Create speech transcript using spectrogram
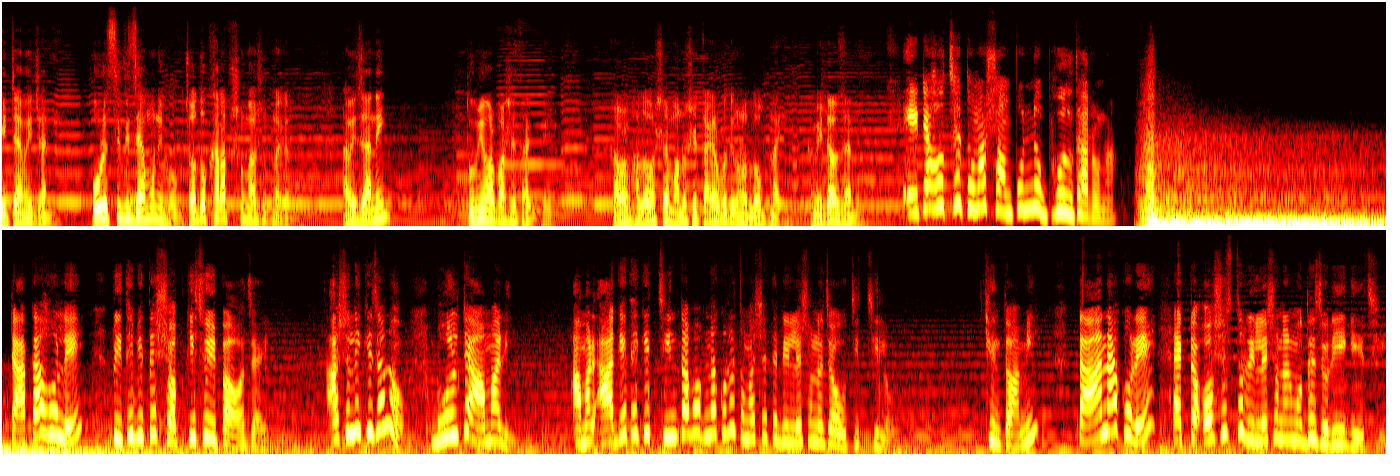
এটা আমি জানি। পরিস্থিতি যেমনই হোক যত খারাপ সময় আসুক না কেন আমি জানি তুমি আমার পাশে থাকবে। কারণ আমার ভালোবাসার মানুষের টাকার প্রতি কোনো লোভ নাই আমি এটাও জানি। এটা হচ্ছে তোমার সম্পূর্ণ ভুল ধারণা। টাকা হলে পৃথিবীতে সবকিছুই পাওয়া যায়। আসলে কি জানো? ভুলটা আমারই। আমার আগে থেকে চিন্তা ভাবনা করে তোমার সাথে রিলেশনে যাওয়া উচিত ছিল। কিন্তু আমি তা না করে একটা অসুস্থ রিলেশনের মধ্যে জড়িয়ে গিয়েছি।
